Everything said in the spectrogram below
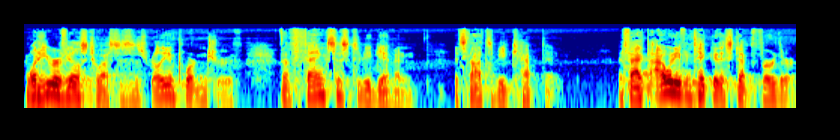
what he reveals to us is this really important truth that thanks is to be given, it's not to be kept in. In fact, I would even take it a step further,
